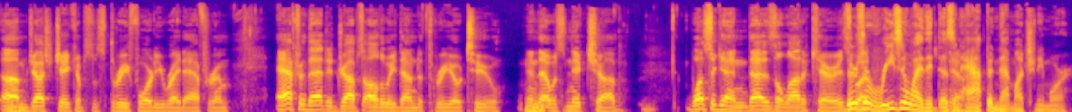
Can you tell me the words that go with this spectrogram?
um, Mhm. Josh Jacobs was 340 right after him. After that, it drops all the way down to 302, Mhm. and that was Nick Chubb. Once again, that is a lot of carries. There's but, a reason why that doesn't Yeah. happen that much anymore.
